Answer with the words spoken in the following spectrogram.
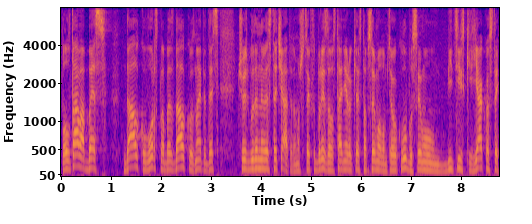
Полтава без далку, Ворскла без далку, знаєте, десь щось буде не вистачати. Тому що цей футболіст за останні роки став символом цього клубу, символом бійцівських якостей.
